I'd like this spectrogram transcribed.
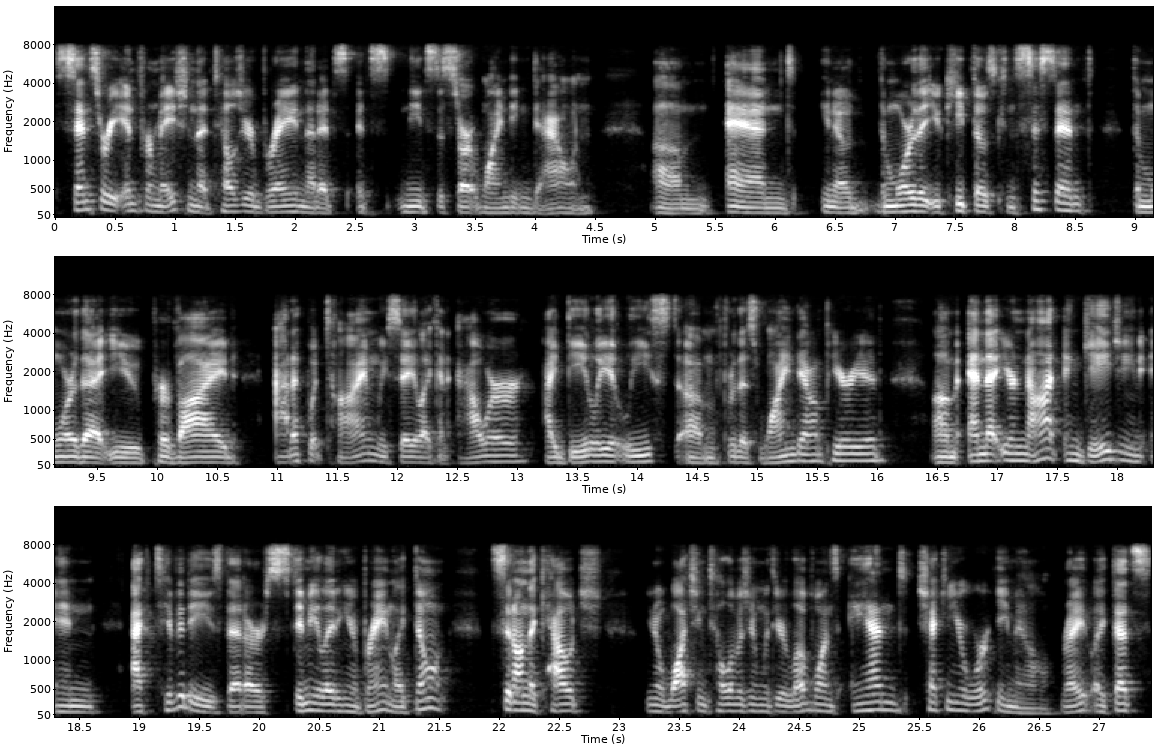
sensory information that tells your brain that it's it's needs to start winding down. Um, and you know, the more that you keep those consistent, the more that you provide adequate time. We say like an hour, ideally at least, um, for this wind down period, um, and that you're not engaging in activities that are stimulating your brain. Like, don't sit on the couch, you know, watching television with your loved ones and checking your work email, right? Like that's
